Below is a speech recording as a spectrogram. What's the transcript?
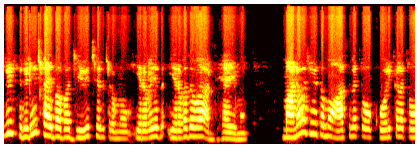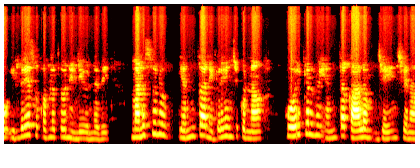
శ్రీ షిరిడి సాయిబాబా జీవిత చరిత్రము ఇరవై ఇరవదవ అధ్యాయము. మానవ జీవితము ఆశలతో కోరికలతో ఇంద్రియ సుఖములతో నిండి ఉన్నది. మనసును ఎంత నిగ్రహించుకున్నా కోరికలను ఎంత కాలం జయించినా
